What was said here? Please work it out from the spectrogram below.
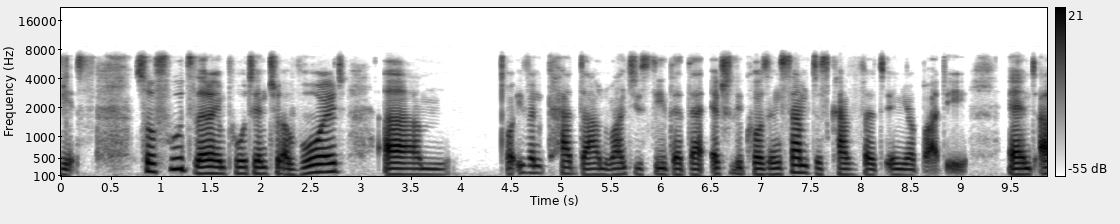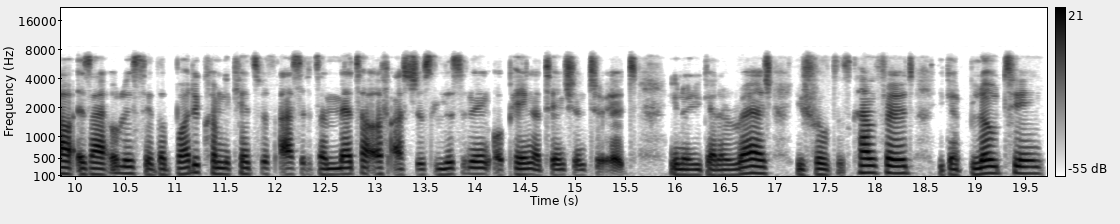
Yes. So, foods that are important to avoid. Um, or even cut down once you see that they're actually causing some discomfort in your body. And uh, as I always say, the body communicates with us. It's a matter of us just listening or paying attention to it. You know, you get a rash, you feel discomfort, you get bloating,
